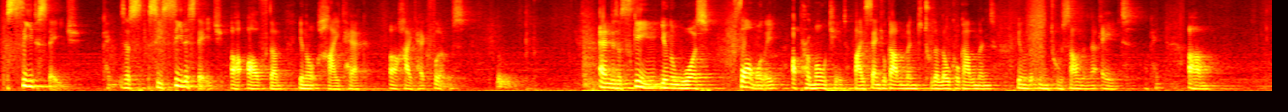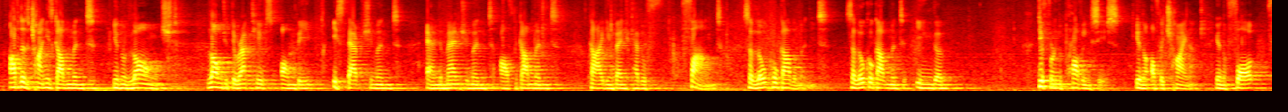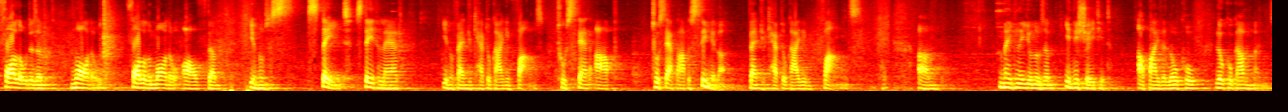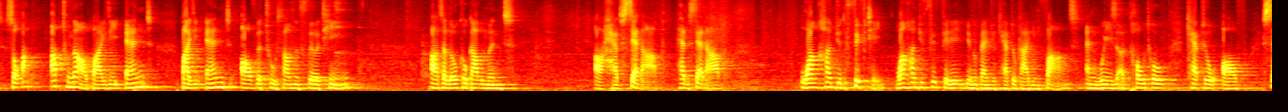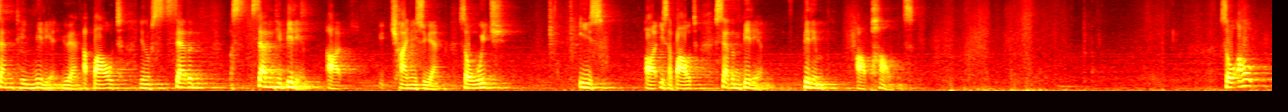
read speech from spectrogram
seed stage okay the seed stage uh, of the you know high tech uh, high tech firms and the scheme you know was formally uh, promoted by the central government to the local government you know, in 2008. Okay? Um, after the Chinese government you know, launched, launched directives on the establishment and the management of the government guiding venture capital fund, the local government, the local government in the different provinces you know, of the China, you know, for, followed the model, follow the model of the, you know, state, state-led, you know, venture capital guiding funds to set up, to set up similar venture capital guiding funds, okay? um, mainly, you know, the initiated uh, by the local, local government. So up, up to now, by the end, by the end of the 2013, as the local government uh, had set up had set up 150 150 you know, venture capital guiding funds and with a total capital of 70 million yuan about you know 7 70 billion uh, Chinese yuan. So which is uh, is about 7 billion billion uh, pounds so our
